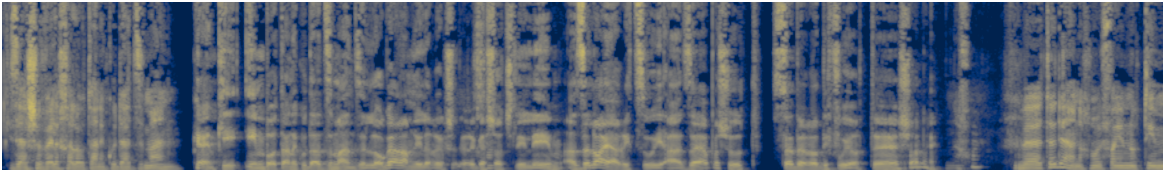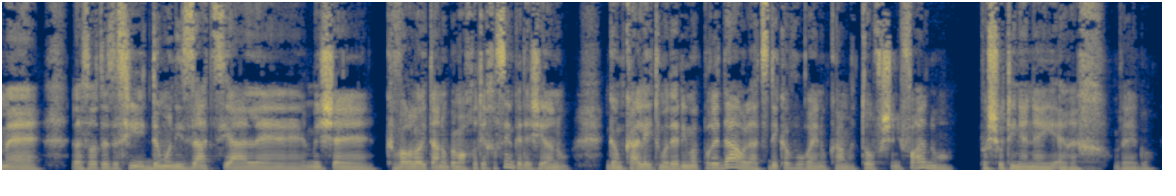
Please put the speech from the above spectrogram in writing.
כי זה היה שווה לך לאותה נקודת זמן כן כי אם באותה נקודת זמן זה לא גרם לי לרגשות נכון. שליליים אז זה לא היה ריצוי אז זה היה פשוט סדר עדיפויות uh, שונה. נכון. ואתה יודע אנחנו לפעמים נוטים uh, לעשות איזושהי דמוניזציה למי שכבר לא איתנו במערכות יחסים כדי שיהיה לנו גם קל להתמודד עם הפרידה או להצדיק עבורנו כמה טוב שנפרדנו פשוט ענייני ערך ואגו.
